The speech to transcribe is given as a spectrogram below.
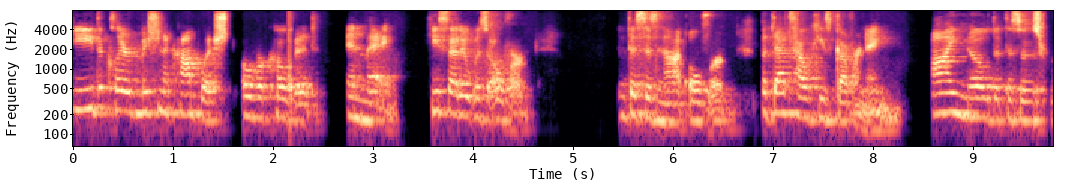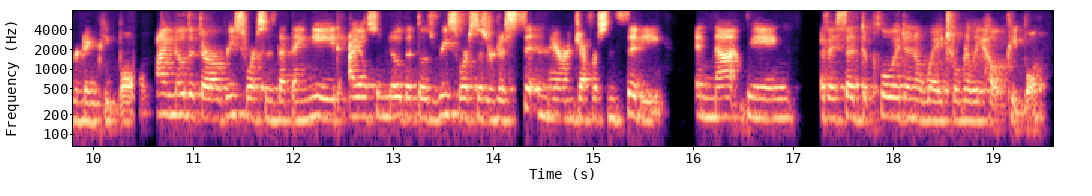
he declared mission accomplished over COVID in May. He said it was over this is not over. But that's how he's governing. I know that this is hurting people. I know that there are resources that they need. I also know that those resources are just sitting there in Jefferson City and not being, as I said, deployed in a way to really help people.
